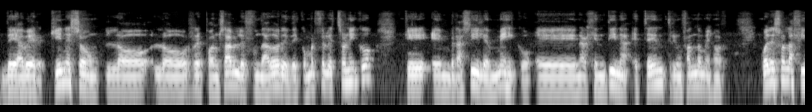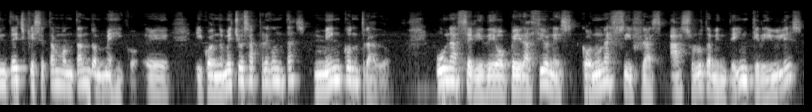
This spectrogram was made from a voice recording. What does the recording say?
de a ver quiénes son los, responsables fundadores de comercio electrónico que en Brasil, en México, en Argentina estén triunfando mejor. ¿Cuáles son las fintech que se están montando en México? Eh, y cuando me he hecho esas preguntas, me he encontrado una serie de operaciones con unas cifras absolutamente increíbles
